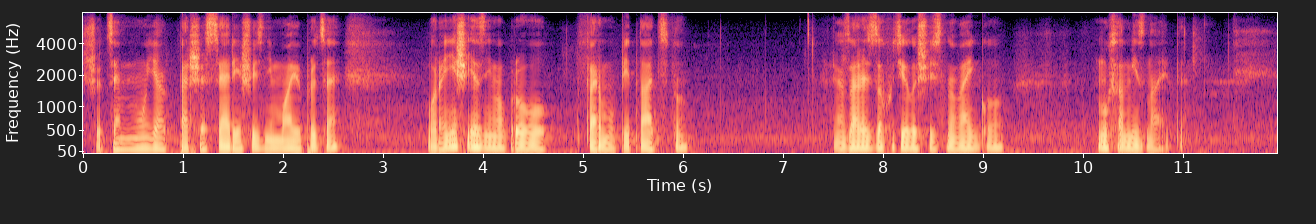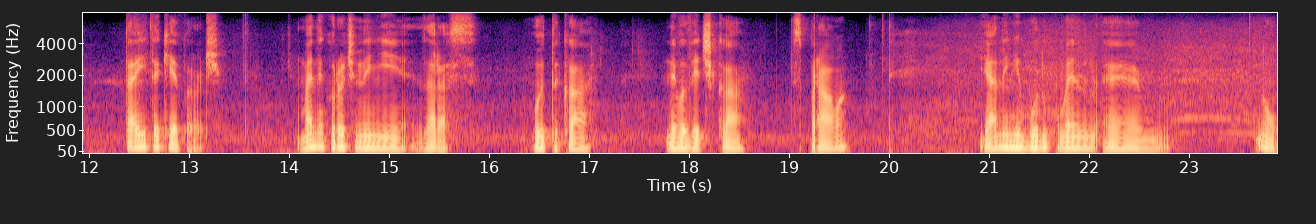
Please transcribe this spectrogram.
що це моя перша серія, що знімаю про це. Бо раніше я знімав про ферму 15. А зараз захотілося щось новенького. Ну, самі знаєте. Та і таке, коротше. У мене, коротше, нині зараз буде така невеличка справа. Я нині буду повинен. Е, ну.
